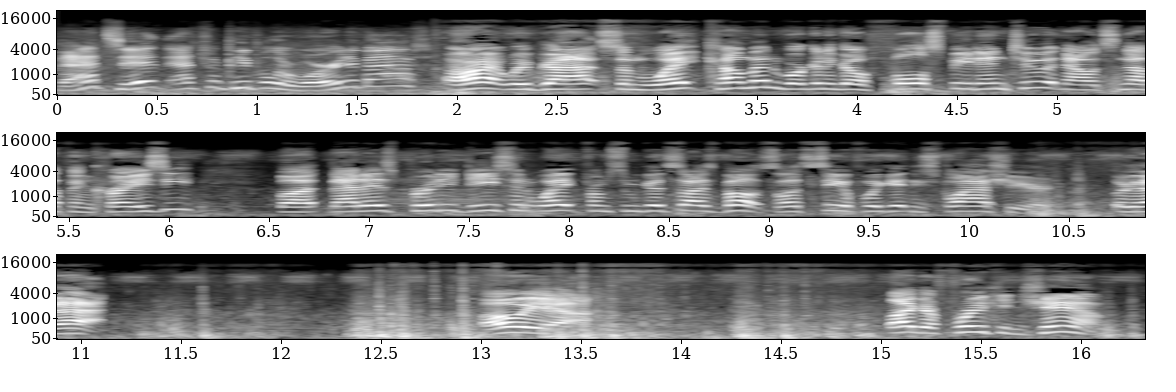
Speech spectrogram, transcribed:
That's it? That's what people are worried about? All right, we've got some wake coming. We're gonna go full speed into it. Now it's nothing crazy but that is pretty decent wake from some good sized boats. So let's see if we get any splash here. Look at that. Oh yeah, like a freaking champ.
